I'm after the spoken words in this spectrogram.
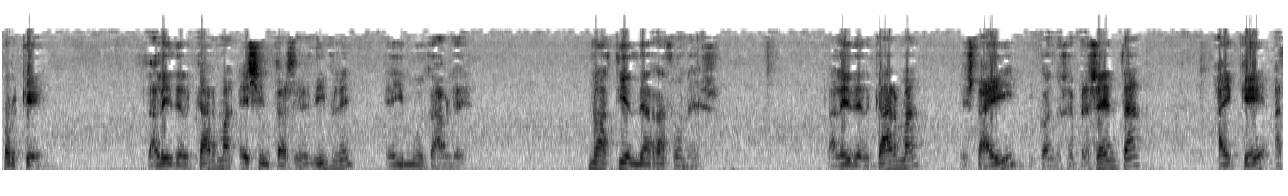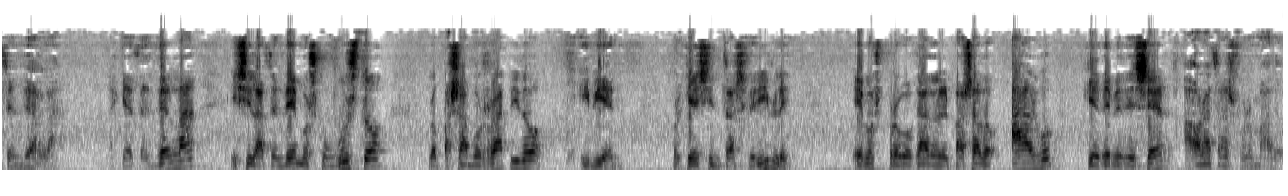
porque La ley del karma es intransgredible e inmutable. No atiende a razones. La ley del karma está ahí y cuando se presenta hay que atenderla. Hay que atenderla y si la atendemos con gusto, lo pasamos rápido y bien, porque es intransferible. Hemos provocado en el pasado algo que debe de ser ahora transformado.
